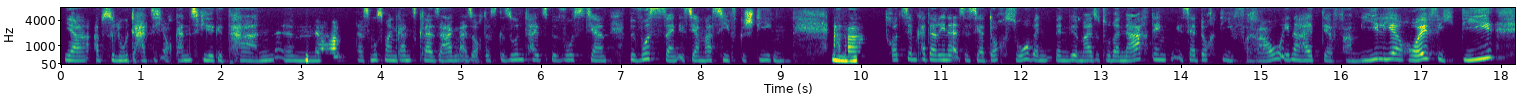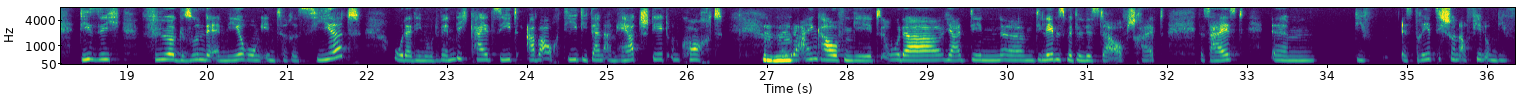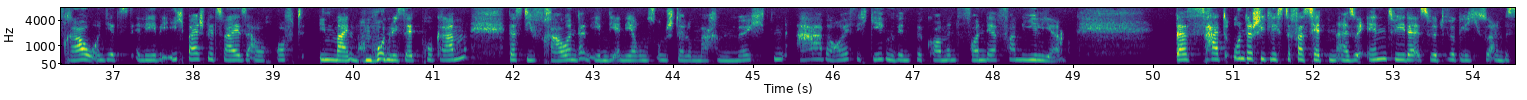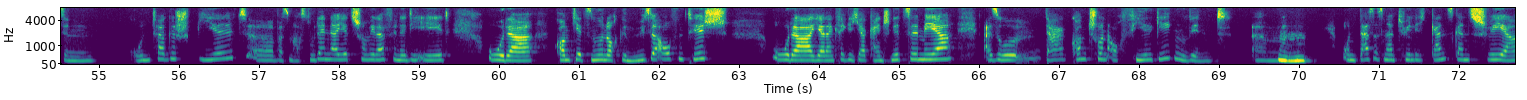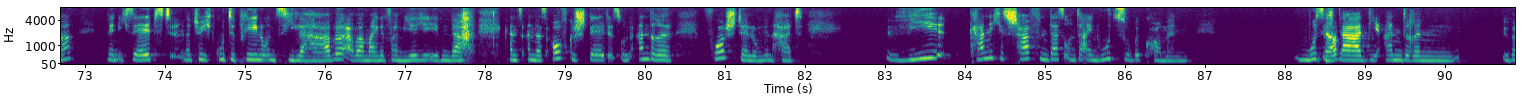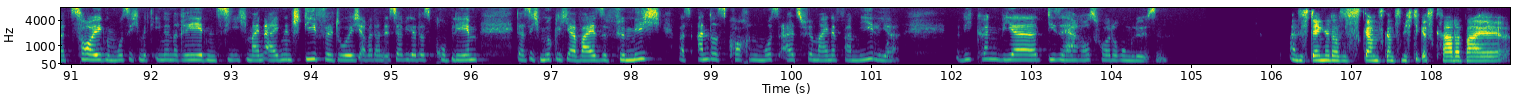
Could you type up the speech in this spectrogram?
Ja, absolut. Da hat sich auch ganz viel getan. Ähm, ja. Das muss man ganz klar sagen. Also auch das Gesundheitsbewusstsein Bewusstsein ist ja massiv gestiegen. Mhm. Aber Trotzdem, Katharina, ist es ja doch so, wenn, wenn wir mal so drüber nachdenken, ist ja doch die Frau innerhalb der Familie häufig die, die sich für gesunde Ernährung interessiert oder die Notwendigkeit sieht, aber auch die, die dann am Herd steht und kocht mhm. oder einkaufen geht oder ja den, ähm, die Lebensmittelliste aufschreibt. Das heißt, ähm, es dreht sich schon auch viel um die Frau. Und jetzt erlebe ich beispielsweise auch oft in meinem Hormon Reset Programm, dass die Frauen dann eben die Ernährungsumstellung machen möchten, aber häufig Gegenwind bekommen von der Familie. Das hat unterschiedlichste Facetten. Also entweder es wird wirklich so ein bisschen runtergespielt. Äh, was machst du denn da jetzt schon wieder für eine Diät? Oder kommt jetzt nur noch Gemüse auf den Tisch? Oder ja, dann kriege ich ja kein Schnitzel mehr. Also da kommt schon auch viel Gegenwind. Ähm, mhm. Und das ist natürlich ganz, ganz schwer, wenn ich selbst natürlich gute Pläne und Ziele habe, aber meine Familie eben da ganz anders aufgestellt ist und andere Vorstellungen hat. Wie kann ich es schaffen, das unter einen Hut zu bekommen? Muss ja. ich da die anderen überzeugen? Muss ich mit ihnen reden? Ziehe ich meinen eigenen Stiefel durch? Aber dann ist ja wieder das Problem, dass ich möglicherweise für mich was anderes kochen muss als für meine Familie. Wie können wir diese Herausforderung lösen? Also ich denke, dass es ganz, ganz wichtig ist, gerade bei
